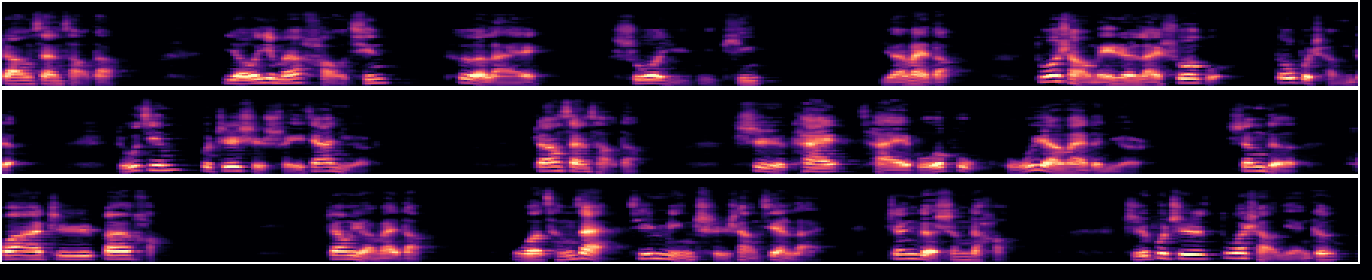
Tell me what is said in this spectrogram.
张三嫂道：“有一门好亲，特来说与你听。”员外道：“多少媒人来说过，都不成的。如今不知是谁家女儿。”张三嫂道。是开彩帛铺胡员外的女儿，生得花枝般好。张员外道：“我曾在金明池上见来，真个生得好，只不知多少年庚。”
